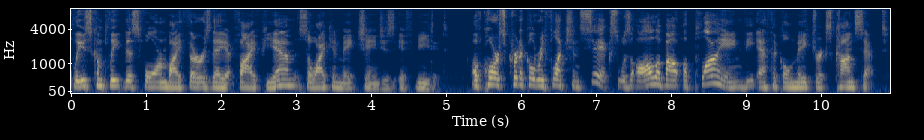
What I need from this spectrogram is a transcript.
Please complete this form by Thursday at 5 p.m. so I can make changes if needed. Of course, Critical Reflection 6 was all about applying the ethical matrix concept.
